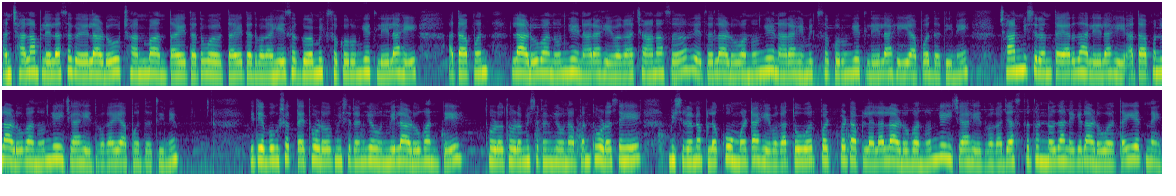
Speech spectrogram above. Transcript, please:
आणि छान आपल्याला सगळे लाडू छान बांधता येतात वळता येतात. बघा हे सगळं मिक्स करून घेतलेलं आहे. आता आपण लाडू बांधून घेणार आहे. बघा छान असं याचं लाडू बांधून घेणार आहे. मिक्स करून घेतलेलं आहे या पद्धतीने. छान मिश्रण तयार झालेलं आहे. आता आपण लाडू बांधून घ्यायचे आहेत बघा या पद्धतीने. इथे बघू शकताय थोडं मिश्रण घेऊन मी लाडू बांधते. थोडं थोडं मिश्रण घेऊन आपण थोडंसं हे मिश्रण आपलं कोमट आहे बघा. तोवर पटपट आपल्याला लाडू बांधून घ्यायचे आहेत बघा. जास्त थंड झाले की लाडू वळता येत नाहीत.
